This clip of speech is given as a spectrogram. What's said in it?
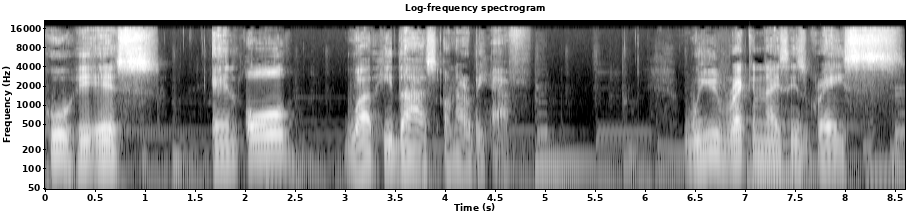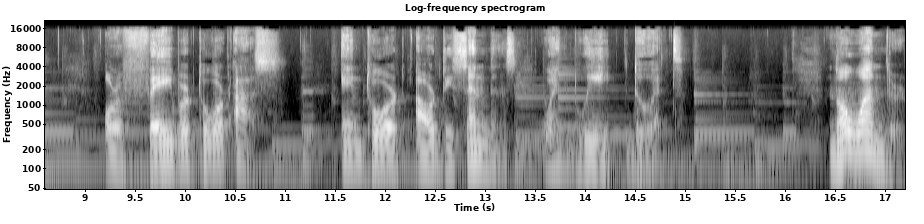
who He is and all what He does on our behalf. We recognize His grace or favor toward us and toward our descendants when we do it. No wonder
